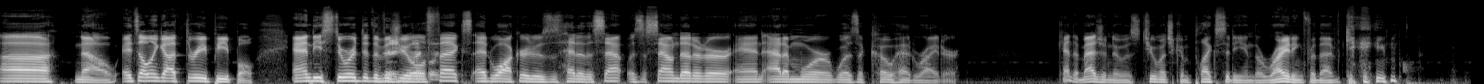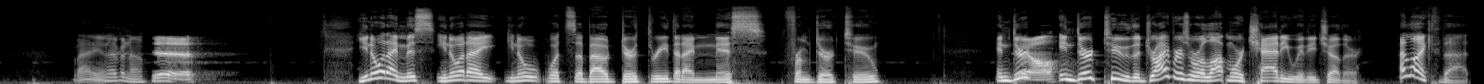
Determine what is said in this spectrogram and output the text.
Uh, no. It's only got three people. Andy Stewart did the visual exactly. effects. Ed Walker was the head of the sound was a sound editor, and Adam Moore was a co-head writer. Can't imagine there was too much complexity in the writing for that game. but you never know. Yeah. You know what I miss? You know what I? You know what's about Dirt Three that I miss from Dirt Two? In Dirt Yeah. in Dirt Two, the drivers were a lot more chatty with each other. I liked that.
